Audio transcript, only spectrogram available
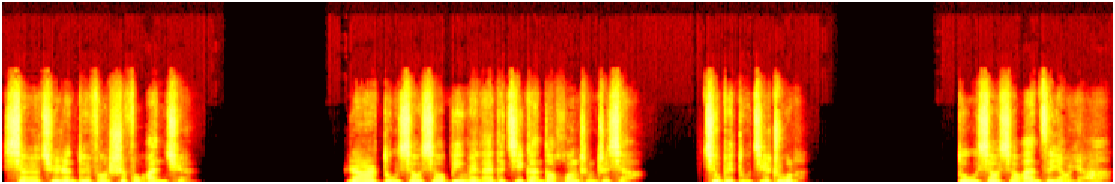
想要确认对方是否安全。然而，杜潇潇并未来得及赶到皇城之下，就被堵截住了。杜潇潇暗自咬牙，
